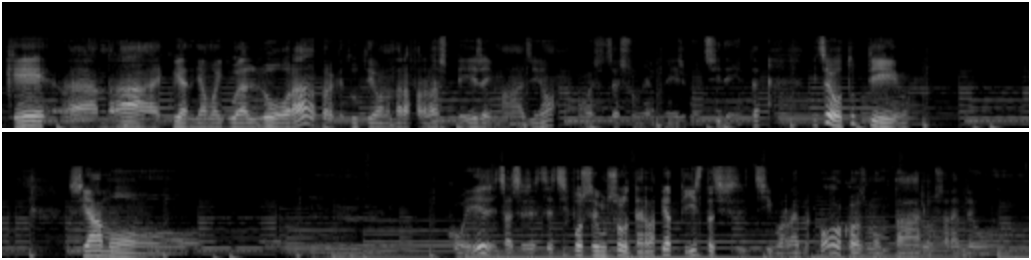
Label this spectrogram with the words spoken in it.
che eh, andrà, e qui andiamo ai due all'ora, perché tutti devono andare a fare la spesa, immagino, come è successo nell'ennesimo incidente. Dicevo, tutti siamo coesi, cioè se, se, ci fosse un solo terrapiattista ci, ci vorrebbe poco a smontarlo, sarebbe un,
